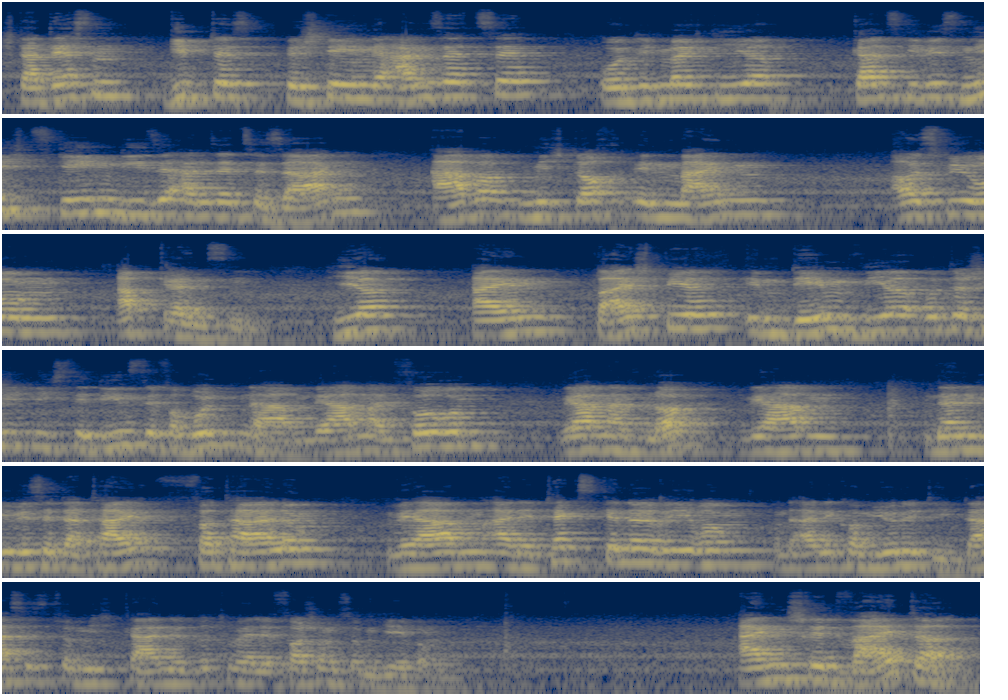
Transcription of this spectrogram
Stattdessen gibt es bestehende Ansätze und ich möchte hier ganz gewiss nichts gegen diese Ansätze sagen, aber mich doch in meinen Ausführungen abgrenzen. Hier ein Beispiel, in dem wir unterschiedlichste Dienste verbunden haben. Wir haben ein Forum, wir haben einen Blog, wir haben eine gewisse Dateiverteilung, wir haben eine Textgenerierung und eine Community. Das ist für mich keine virtuelle Forschungsumgebung. Einen Schritt weiter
